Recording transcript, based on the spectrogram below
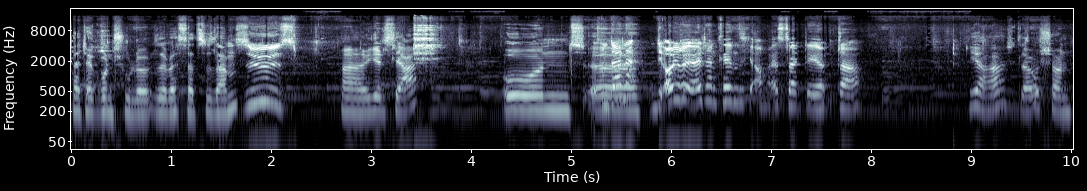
seit der Grundschule Silvester zusammen. süß. Äh, jedes Jahr. Und, äh, Und deine, die, eure Eltern kennen sich auch erst seit der da. Ja, ich glaube schon.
